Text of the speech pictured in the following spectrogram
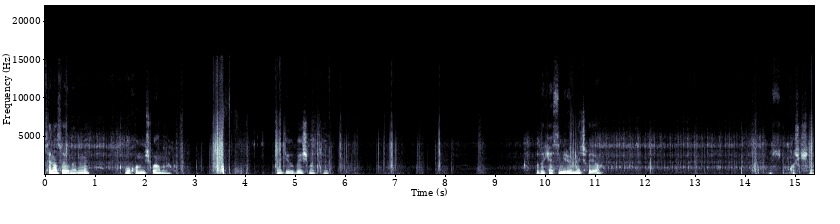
Sen nasıl ölmedin lan? Okunmuş bu amına koy. Ne diyor 5 metre? Burada kesin biri önüne çıkacak. Ah. Kaç kişiler?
